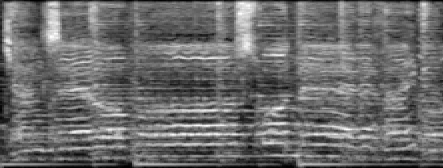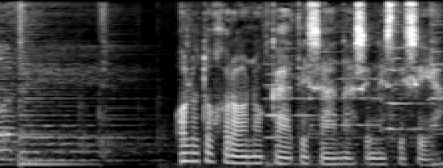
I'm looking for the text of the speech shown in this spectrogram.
Κι αν ξέρω πως ποτέ δεν θα υποθεί. Όλο το χρόνο κάτι σαν ασυναισθησία.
